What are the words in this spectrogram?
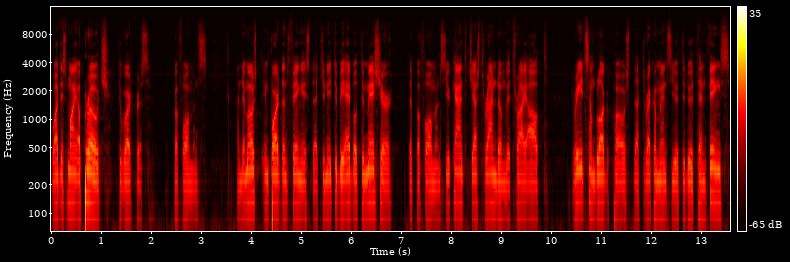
what is my approach to WordPress performance. And the most important thing is that you need to be able to measure the performance. You can't just randomly try out, read some blog post that recommends you to do 10 things,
